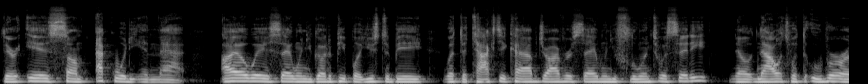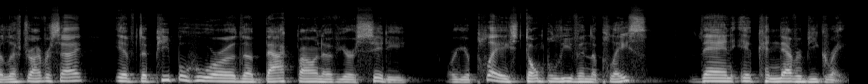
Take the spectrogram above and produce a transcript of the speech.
there is some equity in that? I always say when you go to people, it used to be what the taxi cab drivers say when you flew into a city. You know, now it's what the Uber or Lyft drivers say. If the people who are the backbone of your city or your place don't believe in the place, then it can never be great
